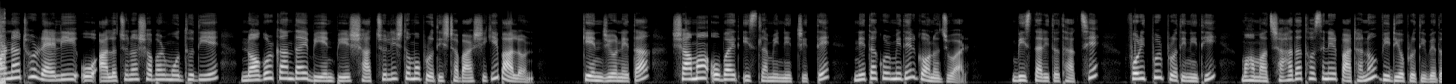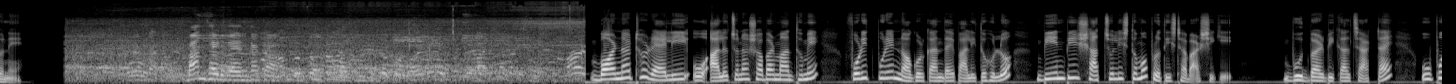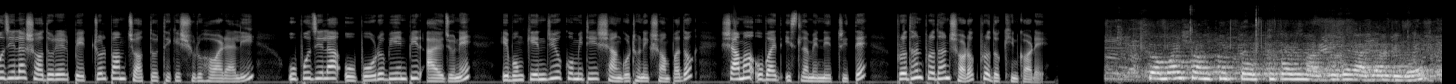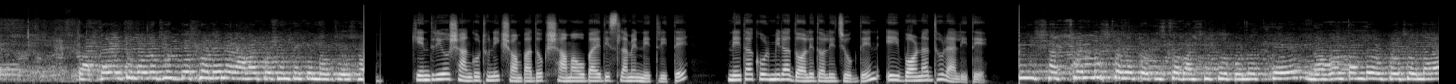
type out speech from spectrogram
বর্ণাঢ্য র্যালি ও আলোচনা সভার মধ্য দিয়ে নগরকান্দায় বিএনপির সাতচল্লিশতম প্রতিষ্ঠাবার্ষিকী পালন। কেন্দ্রীয় নেতা শামা ওবায়দ ইসলামীর নেতৃত্বে নেতাকর্মীদের গণজোয়ার। বিস্তারিত থাকছে ফরিদপুর প্রতিনিধি মোহাম্মদ শাহাদাত হোসেনের পাঠানো ভিডিও প্রতিবেদনে। বর্ণাঢ্য র্যালি ও আলোচনা সভার মাধ্যমে ফরিদপুরের নগরকান্দায় পালিত হল বিএনপির সাতচল্লিশতম প্রতিষ্ঠাবার্ষিকী বুধবার বিকাল চারটায় উপজেলা সদরের পেট্রোল পাম্প চত্বর থেকে শুরু হওয়া র্যালি উপজেলা ও পৌর বিএনপির আয়োজনে এবং কেন্দ্রীয় কমিটির সাংগঠনিক সম্পাদক শামা উবায়দ ইসলামের নেতৃত্বে প্রধান প্রধান সড়ক প্রদক্ষিণ করে। সময় সংক্ষিপ্ত একটু পরে আজান দিবে আপনারা একটু মনোযোগ দিয়ে শোনেন আর আমার পেছন থেকে লোকজন কেন্দ্রীয় সাংগঠনিক সম্পাদক শামা ওবায়দ ইসলামের নেতৃত্বে নেতাকর্মীরা দলে দলে যোগ দেন এই বর্ণাঢ্য র্যালিতে। সাতচল্লিশতম প্রতিষ্ঠা বার্ষিকী উপলক্ষে নগরকান্দা উপজেলা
